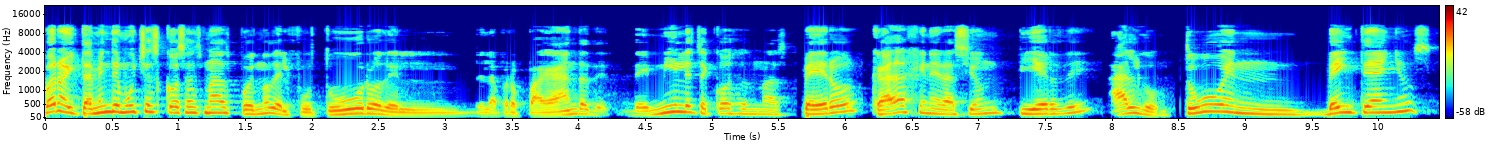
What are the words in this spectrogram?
Bueno, y también de muchas cosas más, pues, ¿no? Del futuro, del, de la propaganda, de, de miles de cosas más. Pero cada generación pierde algo. Tú en 20 años,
